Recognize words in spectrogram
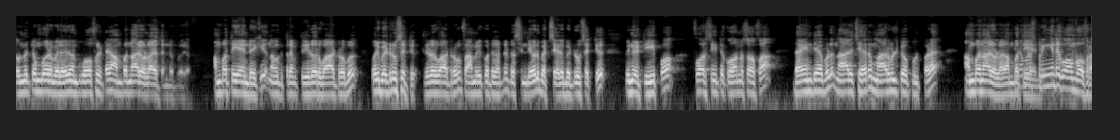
തൊണ്ണൂറ്റൊമ്പത് രൂപ വില നമുക്ക് ഓഫർ ഇട്ടാൽ അമ്പത്തിനാല് തൊള്ളായിരത്തി രൂപ വരും. അമ്പത്തി അയ്യായിരം രൂപയ്ക്ക് നമുക്ക് ഇത്രയും ത്രീ ഡോർ വാർഡ്രോബ് ഒരു bedroom set three door wardrobe family cot കട്ട് dressing table bed side bedroom set പിന്നെ ഒരു teapoy four seat corner sofa dining table നാല് ചെയർ മാർബിൾ ടോപ്പ് ഉൾപ്പെടെ അമ്പത്തിനാലുള്ളത് അമ്പത്തി സ്പ്രിങ്ങിന്റെ കോംബോ ഓഫർ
